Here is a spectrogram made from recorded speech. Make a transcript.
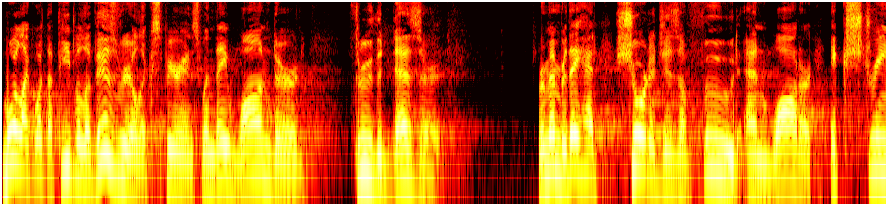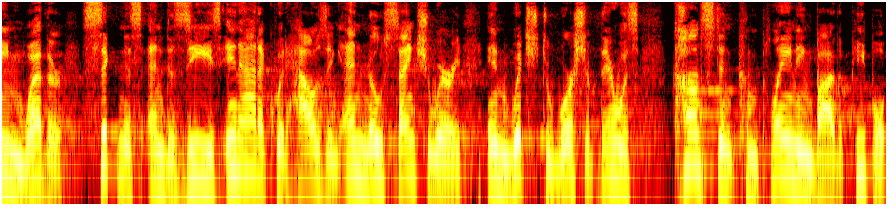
More like what the people of Israel experienced when they wandered through the desert. Remember, they had shortages of food and water, extreme weather, sickness and disease, inadequate housing, and no sanctuary in which to worship. There was constant complaining by the people,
